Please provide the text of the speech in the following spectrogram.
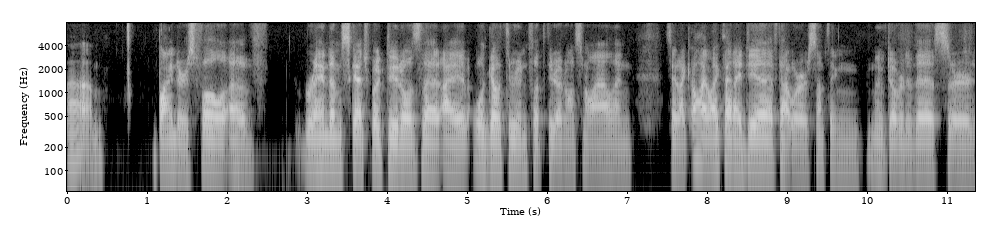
um, binders full of random sketchbook doodles that I will go through and flip through every once in a while and say like, oh, I like that idea. If that were something moved over to this, or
